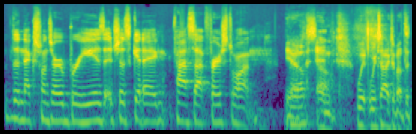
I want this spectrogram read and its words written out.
the next ones are a breeze. It's just getting past that first one. Yeah, Well, so- and we, we talked about the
